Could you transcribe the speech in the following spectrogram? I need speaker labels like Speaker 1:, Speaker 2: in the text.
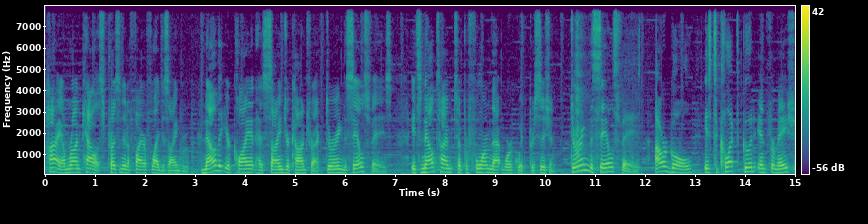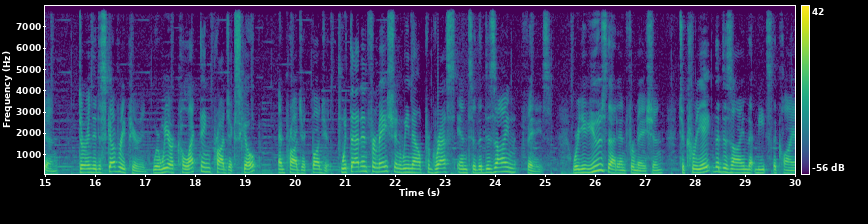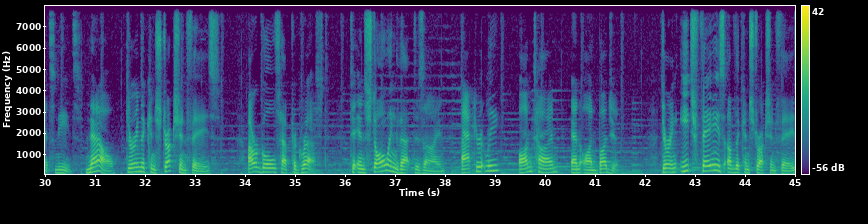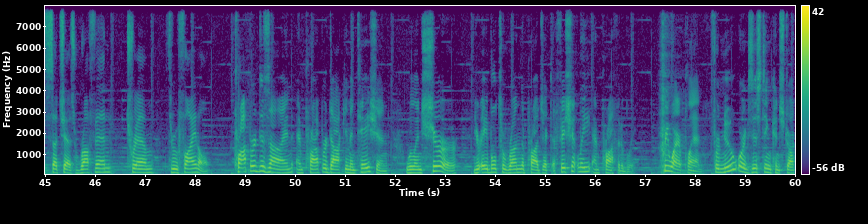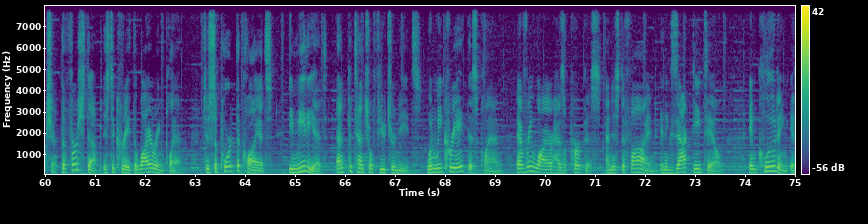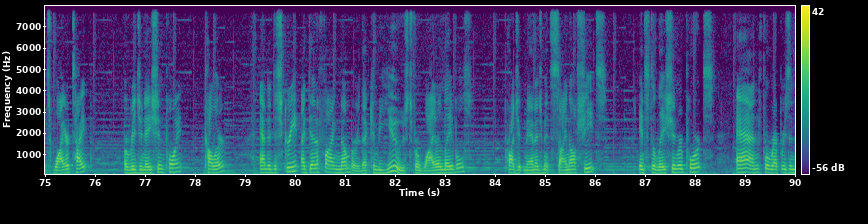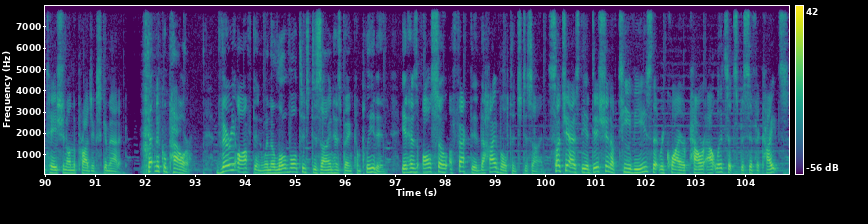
Speaker 1: Hi, I'm Ron Callis, President of Firefly Design Group. Now that your client has signed your contract during the sales phase, it's now time to perform that work with precision. During the sales phase, our goal is to collect good information during the discovery period, where we are collecting project scope and project budget. With that information, we now progress into the design phase, where you use that information to create the design that meets the client's needs. Now, during the construction phase, our goals have progressed to installing that design accurately, on time, and on budget. During each phase of the construction phase, such as rough-in, trim, through final, proper design and proper documentation will ensure you're able to run the project efficiently and profitably. Pre-wire plan. For new or existing construction, the first step is to create the wiring plan to support the client's immediate and potential future needs. When we create this plan, every wire has a purpose and is defined in exact detail, including its wire type, origination point, color, and a discrete identifying number that can be used for wire labels, project management sign-off sheets, installation reports, and for representation on the project schematic. Technical power. Very often when the low voltage design has been completed, it has also affected the high voltage design, such as the addition of TVs that require power outlets at specific heights,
